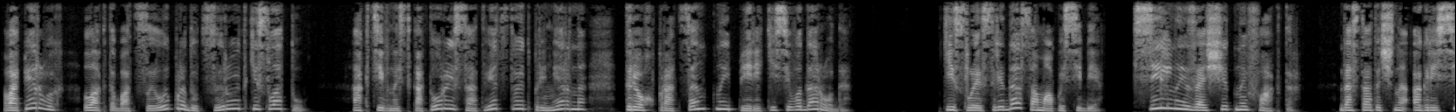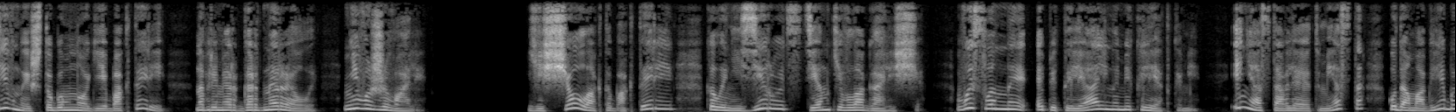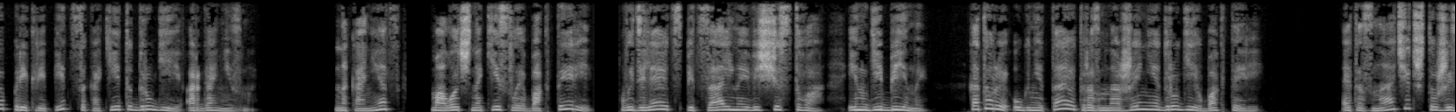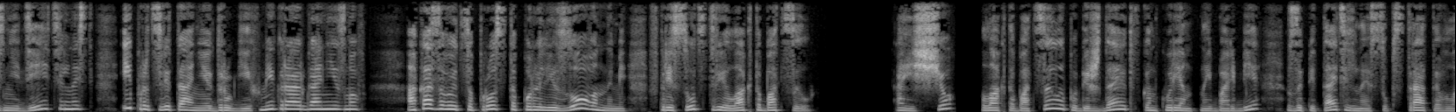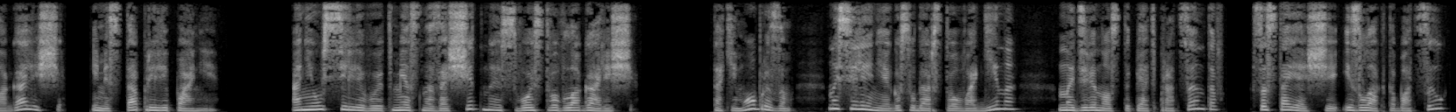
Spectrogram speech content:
Во-первых, лактобациллы продуцируют кислоту, активность которой соответствует примерно трехпроцентной перекиси водорода. Кислая среда сама по себе — сильный защитный фактор, достаточно агрессивный, чтобы многие бактерии, например, гарднереллы, не выживали. Еще лактобактерии колонизируют стенки влагалища, высланные эпителиальными клетками, и не оставляют места, куда могли бы прикрепиться какие-то другие организмы. Наконец, молочно-кислые бактерии выделяют специальные вещества, ингибины, которые угнетают размножение других бактерий. Это значит, что жизнедеятельность и процветание других микроорганизмов оказываются просто парализованными в присутствии лактобацилл. А еще лактобациллы побеждают в конкурентной борьбе за питательные субстраты влагалища и места прилипания. Они усиливают местно-защитные свойства влагалища. Таким образом, население государства Вагина на 95% состоящее из лактобацилл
